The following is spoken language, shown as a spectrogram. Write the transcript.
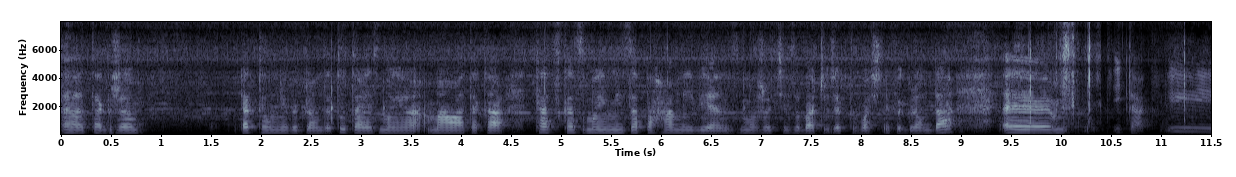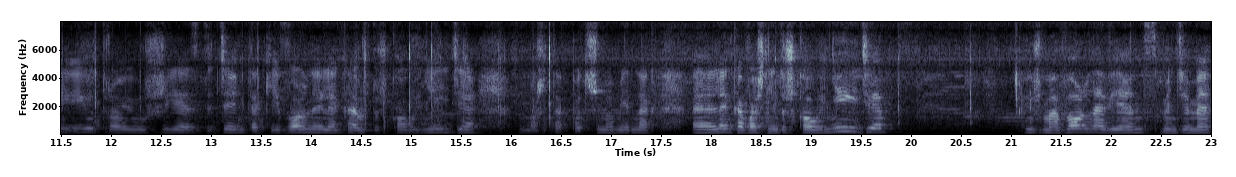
E, także tak to u mnie wygląda. Tutaj jest moja mała taka tacka z moimi zapachami, więc możecie zobaczyć, jak to właśnie wygląda. I tak, i jutro już jest dzień taki wolny. Lenka już do szkoły nie idzie. Może tak potrzymam jednak. E, Lenka właśnie do szkoły nie idzie już ma wolne, więc będziemy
